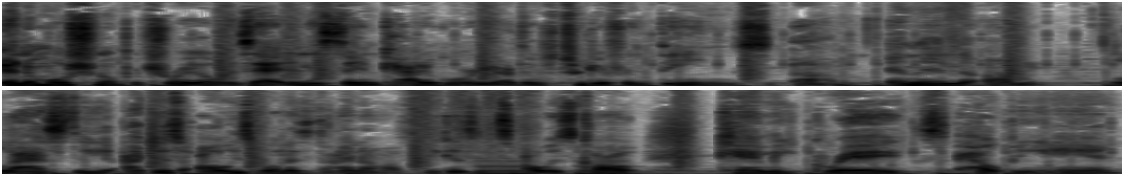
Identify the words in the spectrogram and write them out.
and emotional betrayal is that in the same category? Are those two different things? Um, and then um, lastly, I just always want to sign off because it's always called Cami Gregg's Helping Hand.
